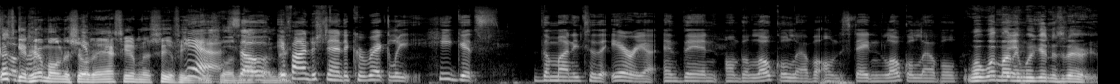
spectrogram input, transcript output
Let's get I- him on the show to ask him and see if he's yeah. useful or not So one day. if I understand it correctly, he gets the money to the area, and then on the local level, on the state and local level, Well, what money then- we getting into the area?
